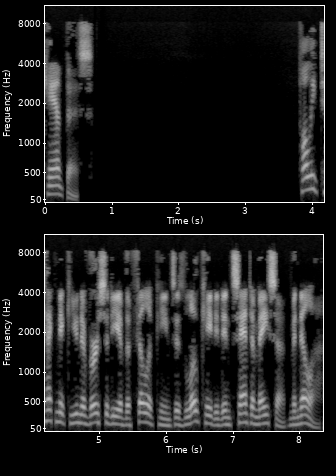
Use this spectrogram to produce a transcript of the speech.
Campus Polytechnic University of the Philippines is located in Santa Mesa, Manila.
